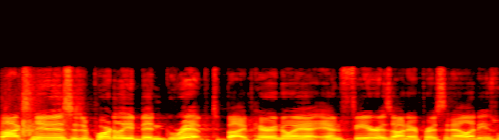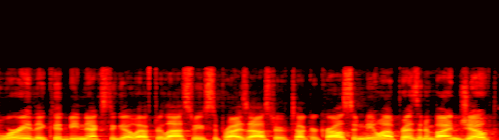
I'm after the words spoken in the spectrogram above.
Fox News has reportedly been gripped by paranoia and fear as on air personalities worry they could be next to go after last week's surprise ouster of Tucker Carlson. Meanwhile, President Biden joked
